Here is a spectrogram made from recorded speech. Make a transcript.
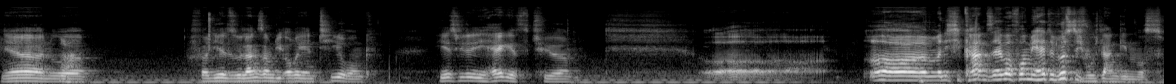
Ja, nur. Ich verliere so langsam die Orientierung. Hier ist wieder die Haggith-Tür. Oh. Oh, wenn ich die Karten selber vor mir hätte, wüsste ich, wo ich lang gehen muss.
